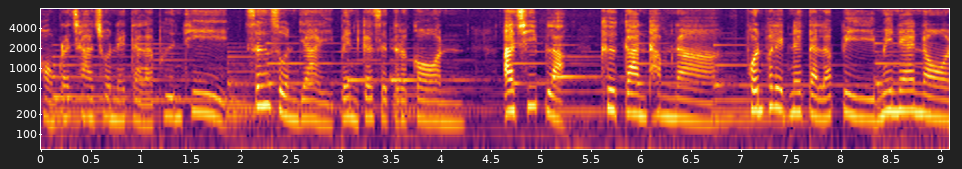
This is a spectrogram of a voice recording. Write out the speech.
ของประชาชนในแต่ละพื้นที่ ซึ่งส่วนใหญ่เป็นเกษตรกร อาชีพหลักคือการทำนา ผลผลิตในแต่ละปีไม่แน่นอน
